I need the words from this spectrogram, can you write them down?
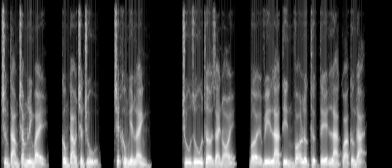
chương 807, công cao chấn chủ, chết không yên lành. Chu Du thở dài nói, bởi vì la tín võ lực thực tế là quá cường đại.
